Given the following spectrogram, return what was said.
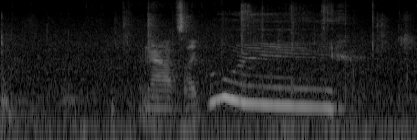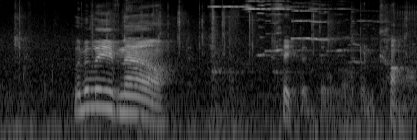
And now it's like, "Whee." let me leave now. Kick the door open. Come on.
